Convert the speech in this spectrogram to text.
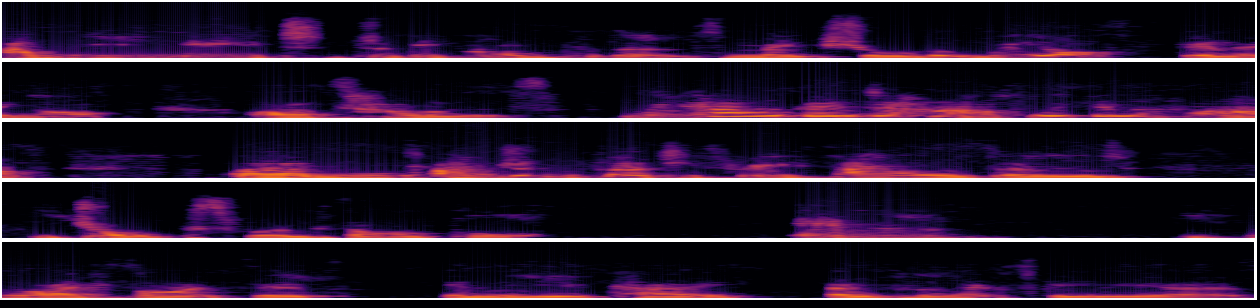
and we need to be confident and make sure that we are skilling up our talent. We are going to have, we can have um, 133,000 jobs, for example, in life sciences in the UK over the next few years.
